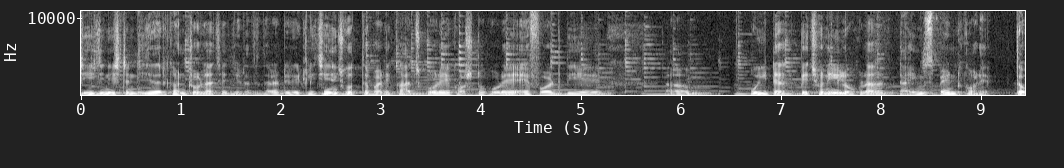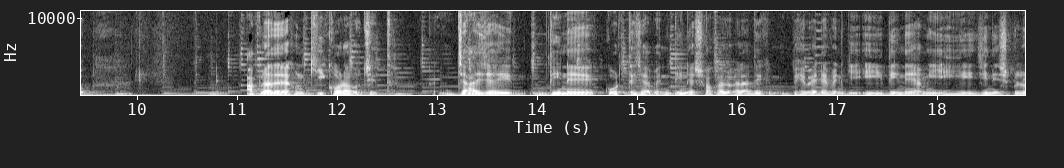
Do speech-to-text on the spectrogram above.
যেই জিনিসটা নিজেদের কন্ট্রোল আছে, যেটাতে তারা ডিরেক্টলি চেঞ্জ করতে পারে, কাজ করে, কষ্ট করে এফর্ট দিয়ে ওইটার পেছনেই লোকরা টাইম স্পেন্ড করে। তো আপনাদের এখন কি করা উচিত? যাই যাই দিনে করতে যাবেন, দিনে সকালবেলা দেখ, ভেবে নেবেন কি এই দিনে আমি এই এই জিনিসগুলো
